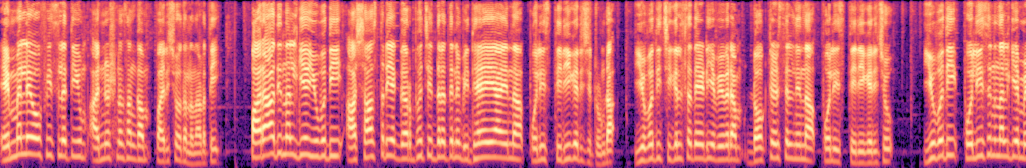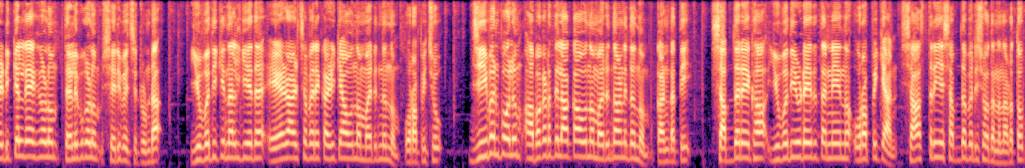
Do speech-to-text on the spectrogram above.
എം എൽ എ ഓഫീസിലെത്തിയും അന്വേഷണ സംഘം പരിശോധന നടത്തി. പരാതി നൽകിയ യുവതി അശാസ്ത്രീയ ഗർഭഛിദ്രത്തിന് വിധേയയായെന്ന് പോലീസ് സ്ഥിരീകരിച്ചിട്ടുണ്ട്. യുവതി ചികിത്സ തേടിയ വിവരം ഡോക്ടേഴ്സിൽ നിന്ന് പോലീസ് സ്ഥിരീകരിച്ചു. യുവതി പോലീസിന് നൽകിയ മെഡിക്കൽ രേഖകളും തെളിവുകളും ശരിവച്ചിട്ടുണ്ട്. യുവതിക്ക് നൽകിയത് ഏഴാഴ്ച വരെ കഴിക്കാവുന്ന മരുന്നെന്നും ഉറപ്പിച്ചു. ജീവൻ പോലും അപകടത്തിലാക്കാവുന്ന മരുന്നാണിതെന്നും കണ്ടെത്തി. ശബ്ദരേഖ യുവതിയുടേത് തന്നെയെന്ന് ഉറപ്പിക്കാൻ ശാസ്ത്രീയ ശബ്ദ പരിശോധന നടത്തും.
